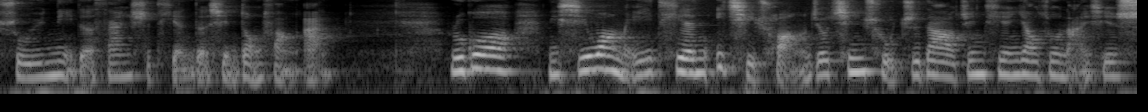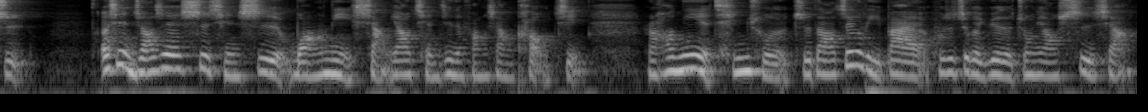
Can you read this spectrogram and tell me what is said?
属于你的三十天的行动方案。如果你希望每一天一起床就清楚知道今天要做哪一些事，而且你知道这些事情是往你想要前进的方向靠近，然后你也清楚的知道这个礼拜或是这个月的重要事项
